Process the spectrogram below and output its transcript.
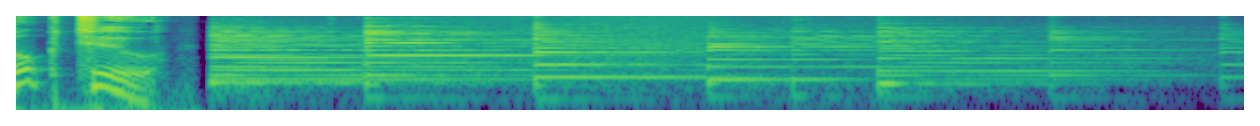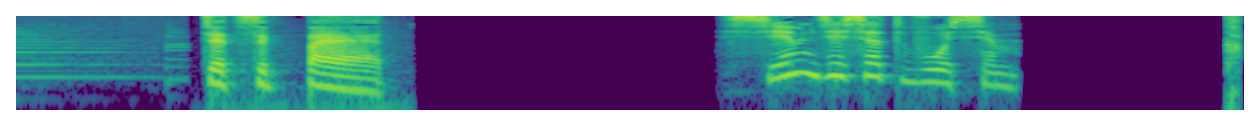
บุ๊กทูเจ็ดสิบแปด семьдесят восемь ค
